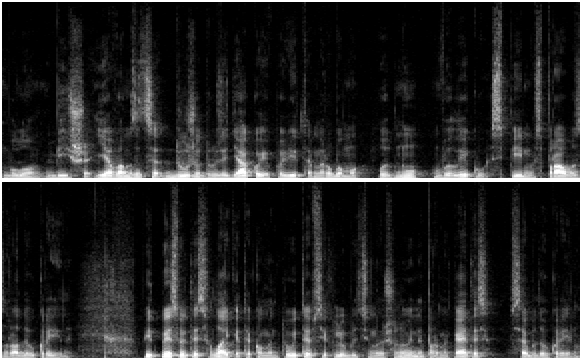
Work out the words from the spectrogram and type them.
було більше. Я вам за це дуже, друзі, дякую. Повірте, ми робимо одну велику спільну справу заради України. Підписуйтесь, лайкайте, коментуйте. Всіх люблю, ціную, шаную, не перемикайтесь. Все буде Україна!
